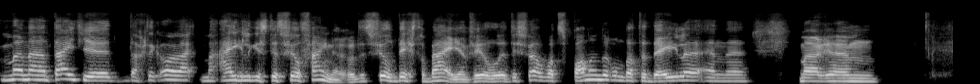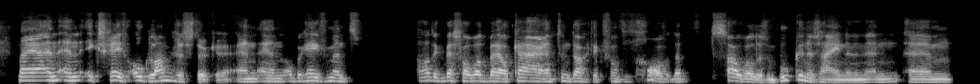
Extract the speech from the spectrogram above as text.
maar na een tijdje dacht ik, oh, maar eigenlijk is dit veel fijner. Het is veel dichterbij. En veel, het is wel wat spannender om dat te delen. En, uh, maar. Um, nou ja, en, en ik schreef ook langere stukken. En, en op een gegeven moment had ik best wel wat bij elkaar. En toen dacht ik van, goh, dat zou wel eens een boek kunnen zijn. En, en um,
